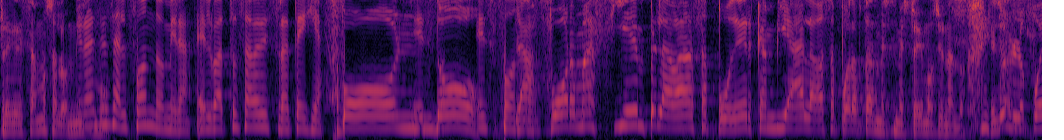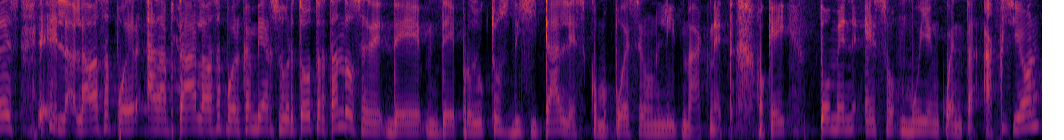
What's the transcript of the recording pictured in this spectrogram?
Regresamos a lo mismo. Gracias al fondo, mira, el vato sabe de estrategia. Fondo. Es- es fondo. La forma siempre la vas a poder cambiar, la vas a poder adaptar. Me, me estoy emocionando. Eso lo puedes, eh, la, la vas a poder adaptar, la vas a poder cambiar, sobre todo tratándose de, de- de productos digitales, como puede ser un lead magnet. ¿Ok? Tomen eso muy en cuenta. Acción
